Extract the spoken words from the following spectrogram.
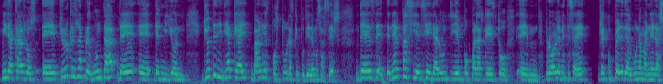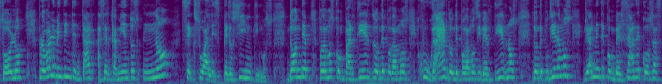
Mira, Carlos, eh, yo creo que es la pregunta de, eh, del millón. Yo te diría que hay varias posturas que pudiéramos hacer. Desde tener paciencia y dar un tiempo para que esto em, probablemente se recupere de alguna manera solo. Probablemente intentar acercamientos no sexuales, pero sí íntimos, donde podamos compartir, donde podamos jugar, donde podamos divertirnos, donde pudiéramos realmente conversar de cosas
